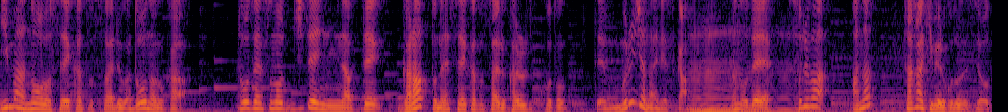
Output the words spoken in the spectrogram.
今の生活スタイルがどうなのか当然その時点になってガラッとね生活スタイル変えることって無理じゃないですか。うん。なのでそれはあなたが決めることですよ。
